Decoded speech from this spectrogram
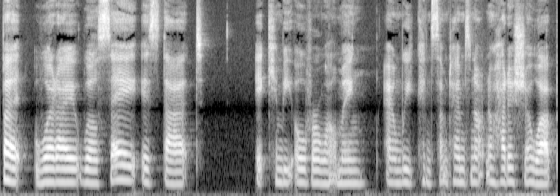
But what I will say is that it can be overwhelming and we can sometimes not know how to show up.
